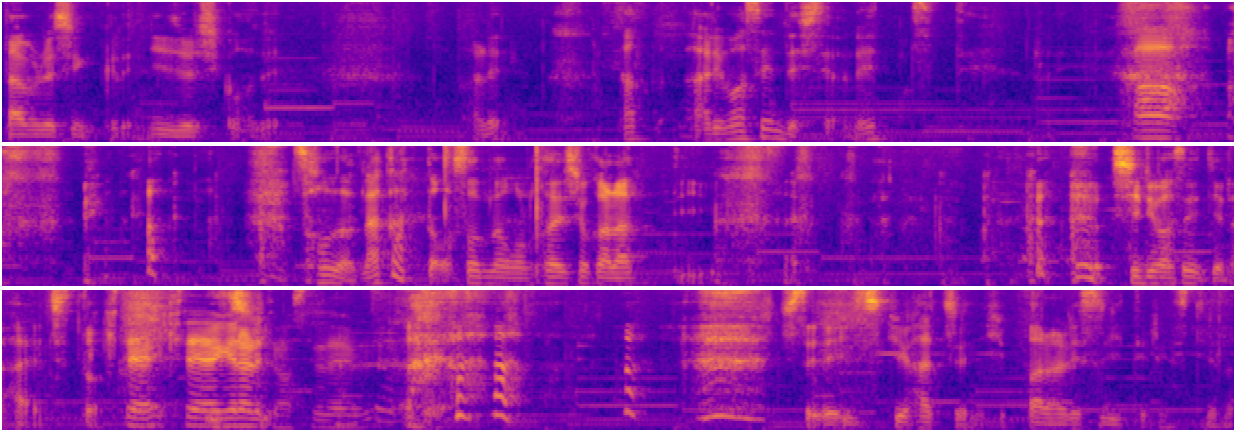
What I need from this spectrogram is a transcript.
ダブルシンクで二重思考で。あれ？なありませんでしたよね？っつって。あそうだなかったわそんなもの最初からっていう。はい知りませんけどはいちょっと。あ鍛え鍛え上げられてますねだいぶ。ちょっとね1980に引っ張られすぎてるんですけど。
